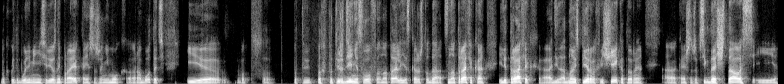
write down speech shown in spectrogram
ну, какой-то более-менее серьезный проект, конечно же, не мог работать. И вот подтверждение слов Натальи, я скажу, что да, цена трафика или трафик – один, одно из первых вещей, которые, конечно же, всегда считалось и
